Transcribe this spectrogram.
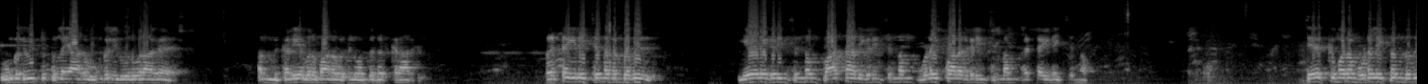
உங்கள் வீட்டு பிள்ளையாக உங்களில் ஒருவராக அந்த கலியபெருமான் அவர்கள் வந்து நிற்கிறார்கள். இரட்டை இலை சின்னம் என்பது ஏழைகளின் சின்னம் பாட்டாளிகளின் சின்னம் உழைப்பாளர்களின் சின்னம் இரட்டை இலை சின்னம். தேக்கு மரம் உடலை தந்தது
